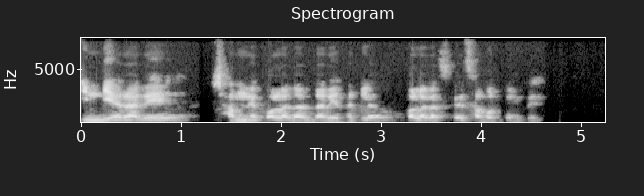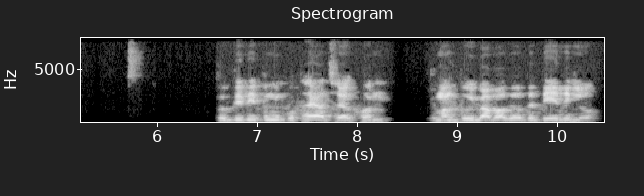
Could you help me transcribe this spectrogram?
ইন্ডিয়ার আগে সামনে কলা গাছ দাঁড়িয়ে থাকলে কলা গাছকে সাপোর্ট করবে। তো দিদি, তুমি কোথায় আছো এখন? তোমার দুই বাবাকে ওতে দিয়ে দিল।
